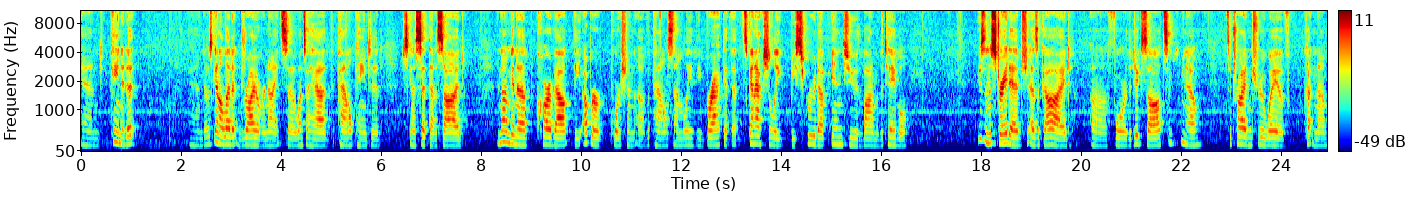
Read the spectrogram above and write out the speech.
and painted it. And I was going to let it dry overnight, so once I had the panel painted, I'm just going to set that aside. And now I'm going to carve out the upper portion of the panel assembly, the bracket that's going to actually be screwed up into the bottom of the table. Using a straight edge as a guide, uh, for the jigsaw. It's a, you know, it's a tried and true way of cutting a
